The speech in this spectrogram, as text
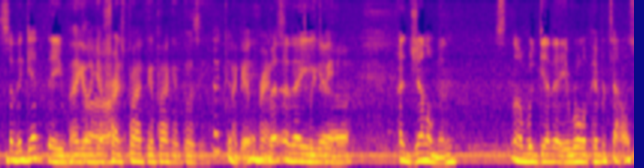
so they get a Like, like a uh, French pocket pocket pussy. That could like be. a French. But they, tweet, tweet. Uh, a gentleman uh, would get a roll of paper towels.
